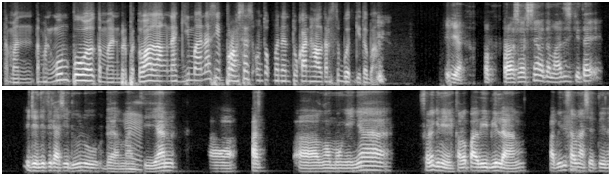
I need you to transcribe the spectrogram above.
teman teman ngumpul, teman berpetualang. Nah, gimana sih proses untuk menentukan hal tersebut gitu, Bang? Iya, prosesnya otomatis kita identifikasi dulu dalam hmm. artian uh, uh, ngomonginnya soalnya gini, kalau Pak Wi bilang, Pak Wi selalu nasihatin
